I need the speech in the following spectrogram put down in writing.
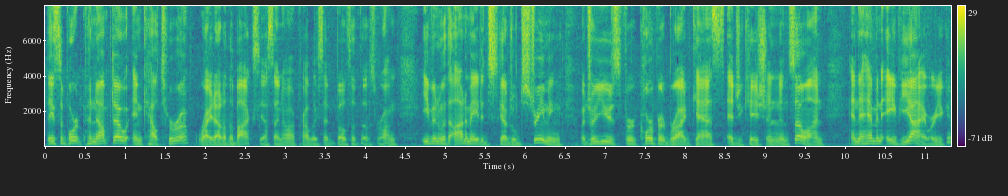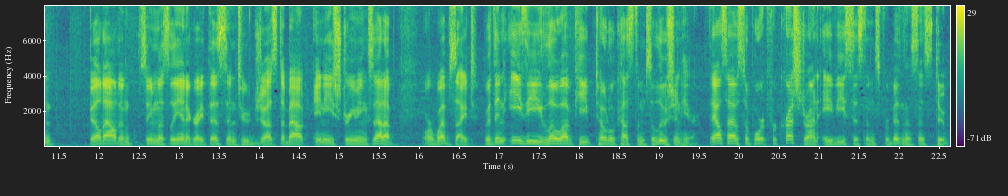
They support Panopto and Kaltura right out of the box. Yes, I know I probably said both of those wrong. Even with automated scheduled streaming, which are used for corporate broadcasts, education, and so on. And they have an API where you can build out and seamlessly integrate this into just about any streaming setup or website with an easy, low upkeep, total custom solution here. They also have support for Crestron AV systems for businesses too.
